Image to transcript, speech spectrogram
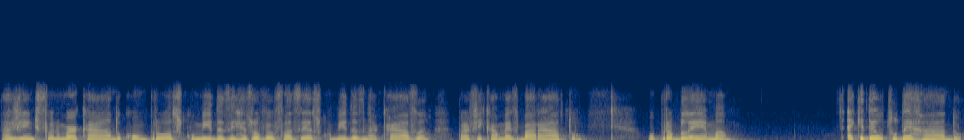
a gente foi no mercado, comprou as comidas e resolveu fazer as comidas na casa, para ficar mais barato. O problema é que deu tudo errado.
